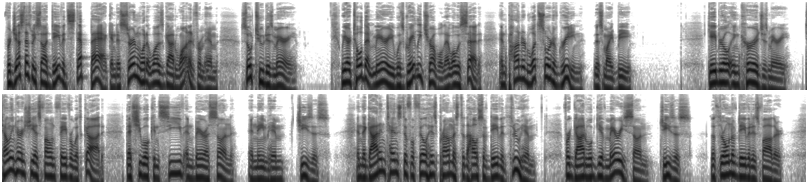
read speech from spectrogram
For just as we saw David step back and discern what it was God wanted from him, so too does Mary. We are told that Mary was greatly troubled at what was said and pondered what sort of greeting this might be. Gabriel encourages Mary, telling her she has found favor with God, that she will conceive and bear a son, and name him Jesus, and that God intends to fulfill his promise to the house of David through him. For God will give Mary's son, Jesus, the throne of David his father,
